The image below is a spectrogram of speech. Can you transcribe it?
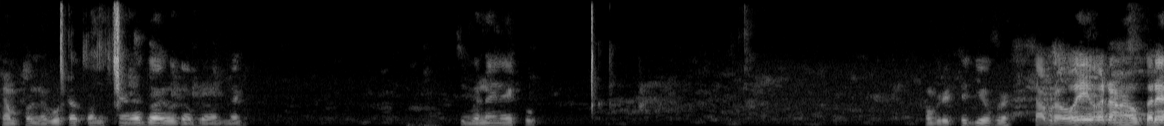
ચંપલ ને બૂટ રાખવાનું સ્ટેન્ડ હતો આવ્યું તો આપણે ઓનલાઈન બનાવી નાખ્યું. કમ્પ્લીટ થઈ ગયું આપણે. આપણે હોય વટાણા કરે.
